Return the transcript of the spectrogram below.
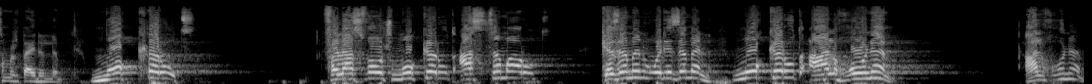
ትምህርት አይደለም። ሞከሩት ፈላስፋዎች ሞከሩት አስተማሩት። ከዘመን ወደ ዘመን ሞከሩት አልሆነም አልሆነም።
